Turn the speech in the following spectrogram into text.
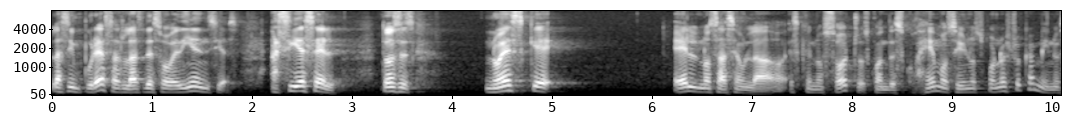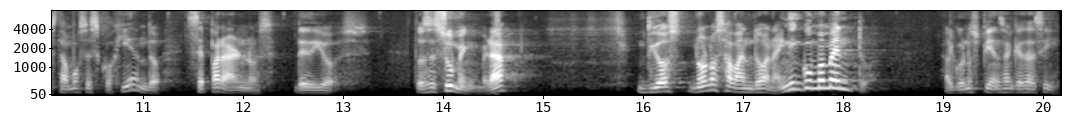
las impurezas, las desobediencias. Así es Él. Entonces, no es que Él nos hace a un lado, es que nosotros cuando escogemos irnos por nuestro camino estamos escogiendo separarnos de Dios. Entonces, sumen, ¿verdad? Dios no nos abandona en ningún momento. Algunos piensan que es así.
